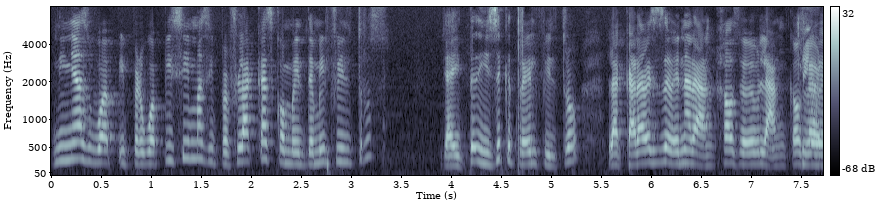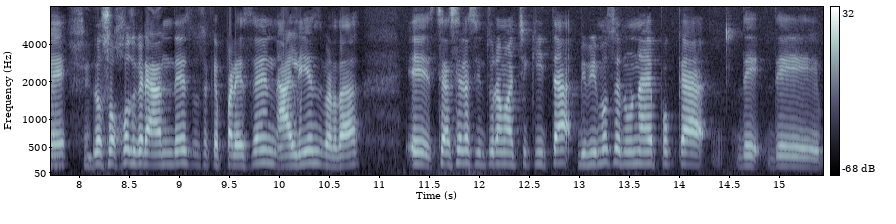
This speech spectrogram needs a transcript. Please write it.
Niñas guap, hiper guapísimas, hiper flacas, con 20 mil filtros. Y ahí te dice que trae el filtro. La cara a veces se ve naranja o se ve blanca o se ve los ojos grandes, o sea, que parecen aliens, ¿verdad? Eh, se hace la cintura más chiquita. Vivimos en una época de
